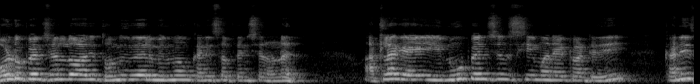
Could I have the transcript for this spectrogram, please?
ఓల్డ్ పెన్షన్లో అది తొమ్మిది వేలు మినిమం కనీస పెన్షన్ ఉన్నది. అట్లాగే ఈ న్యూ పెన్షన్ స్కీమ్ అనేటువంటిది కనీస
